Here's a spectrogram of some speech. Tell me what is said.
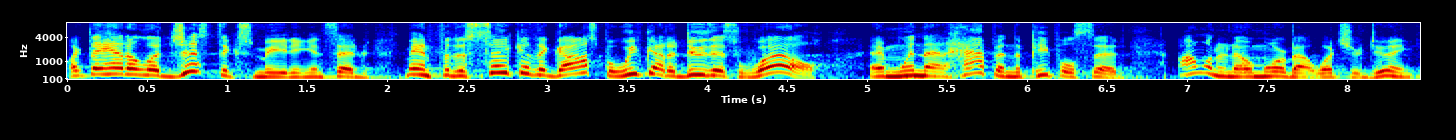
Like they had a logistics meeting and said, Man, for the sake of the gospel, we've got to do this well. And when that happened, the people said, I want to know more about what you're doing,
